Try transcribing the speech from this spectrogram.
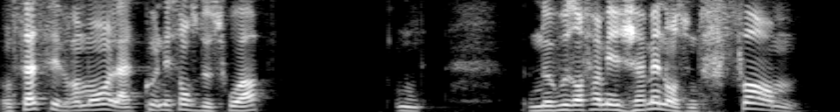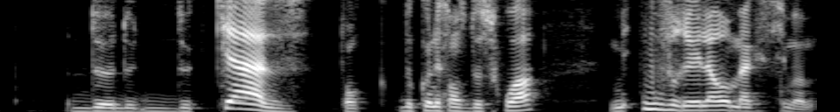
Donc ça, c'est vraiment la connaissance de soi. Ne vous enfermez jamais dans une forme de, de, de case donc, de connaissance de soi, mais ouvrez-la au maximum.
